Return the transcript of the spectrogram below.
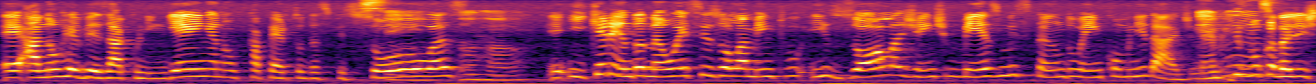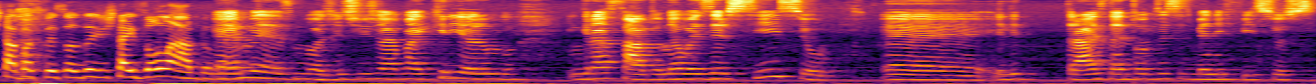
é, a não revezar com ninguém, a não ficar perto das pessoas. Uhum. E, e, querendo ou não, esse isolamento isola a gente mesmo estando em comunidade. Né? É mesmo. mesmo quando a gente está com as pessoas, a gente está isolado. Né? É mesmo, a gente já vai criando. Engraçado, né? O exercício, é, ele traz né, todos esses benefícios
